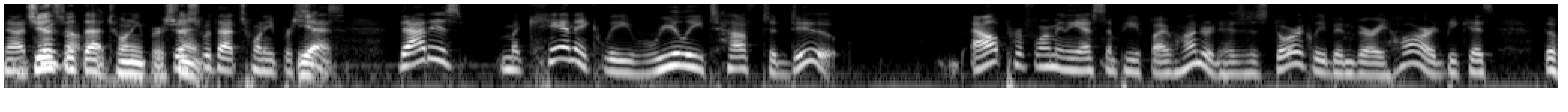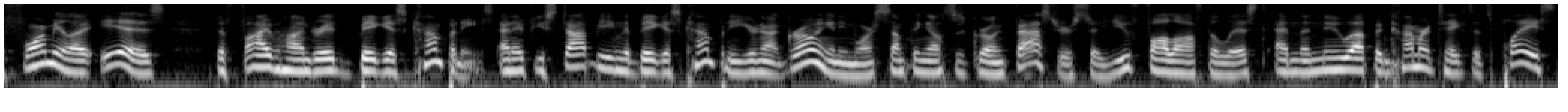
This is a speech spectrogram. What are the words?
Now, Just with out- that 20%. Just with that 20%. Yes. That is mechanically really tough to do outperforming the S&P 500 has historically been very hard because the formula is the 500 biggest companies. And if you stop being the biggest company, you're not growing anymore. Something else is growing faster, so you fall off the list and the new up and comer takes its place.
